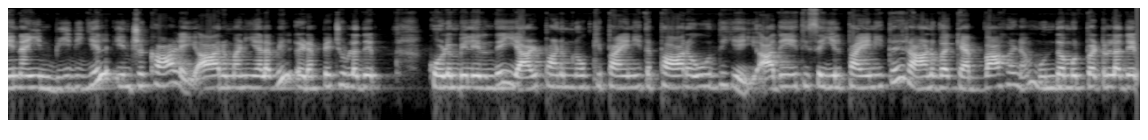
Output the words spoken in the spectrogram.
ஏனையின் வீதியில் இன்று காலை ஆறு மணியளவில் இடம்பெற்றுள்ளது. கொழும்பிலிருந்து யாழ்ப்பாணம் நோக்கி பயணித்த பார ஊர்தியை அதே திசையில் பயணித்த இராணுவ கேப் வாகனம் முந்த முற்பட்டுள்ளது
